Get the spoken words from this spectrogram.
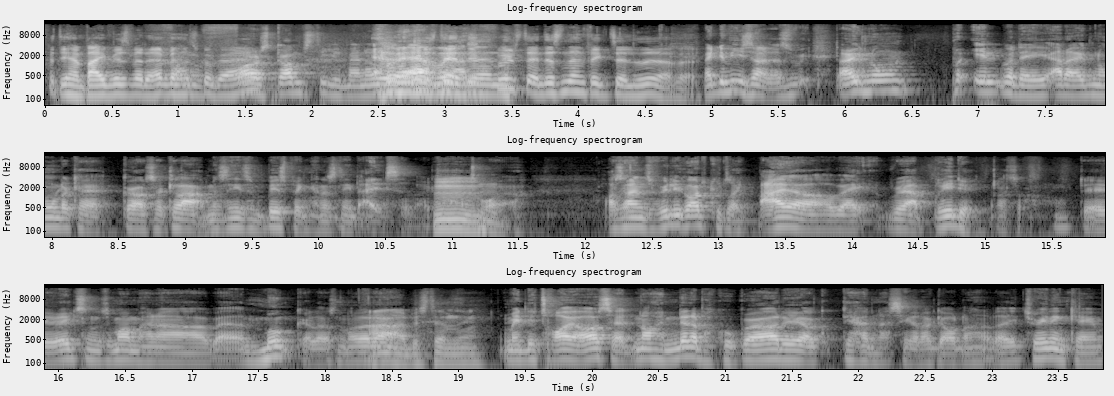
Fordi han bare ikke vidste, hvad det er, hvad han skulle gøre. Forrest Gump-stil, man er Ja, ja, er fuldstændig. fuldstændig, det er sådan, han fik det til at lyde i hvert fald. Men det viser, altså, der er ikke nogen, på 11 dage er der ikke nogen, der kan gøre sig klar, men sådan en som Bisping, han er sådan en, der altid har været klar, mm. tror jeg. Og så har han selvfølgelig godt kunne drikke bajer og være, være britte. Altså, det er jo ikke sådan, som om han har været munk eller sådan noget Nej, der. nej, bestemt ikke. Men det tror jeg også, at når han netop har kunne gøre det, og det har han da sikkert også gjort, når han har været i training camp,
